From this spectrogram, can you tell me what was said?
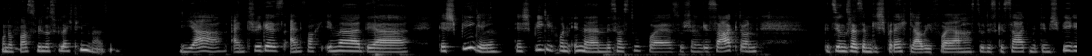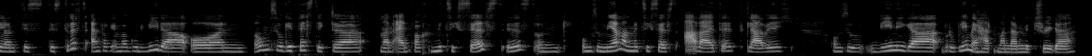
Und auf was will das vielleicht hinweisen? Ja, ein Trigger ist einfach immer der, der Spiegel, der Spiegel von innen. Das hast du vorher so schön gesagt und beziehungsweise im Gespräch, glaube ich, vorher hast du das gesagt mit dem Spiegel und das, das trifft einfach immer gut wieder und umso gefestigter man einfach mit sich selbst ist und umso mehr man mit sich selbst arbeitet, glaube ich, umso weniger Probleme hat man dann mit Trigger,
